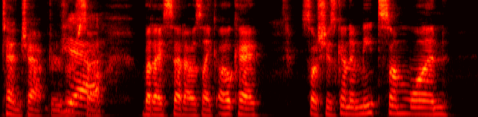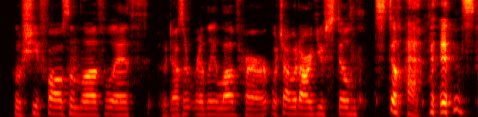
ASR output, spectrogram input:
ten chapters or so, but I said I was like, okay, so she's going to meet someone who she falls in love with, who doesn't really love her, which I would argue still still happens.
